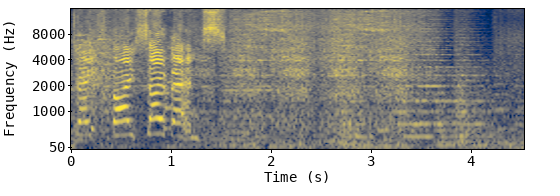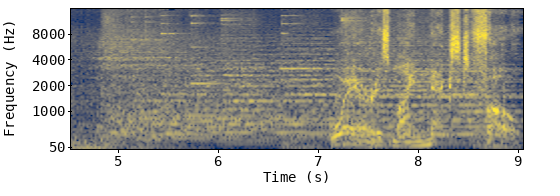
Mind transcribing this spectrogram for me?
Face my servants! Where is my next foe?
